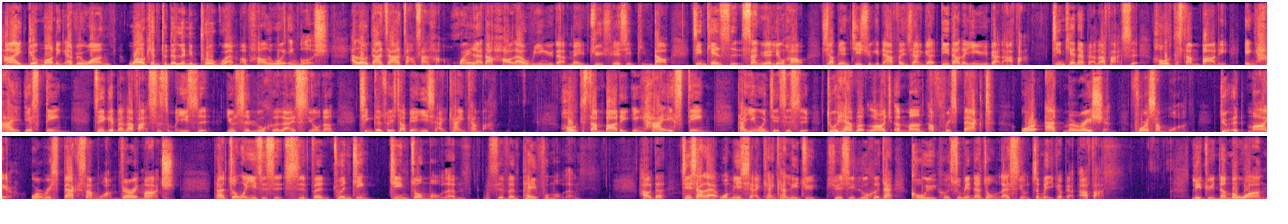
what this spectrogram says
Hi, good morning, everyone. Welcome to the learning program of Hollywood English. Hello，大家早上好，欢迎来到好莱坞英语的美剧学习频道。今天是三月六号，小编继续给大家分享一个地道的英语表达法。今天的表达法是 hold somebody in high esteem。这个表达法是什么意思？又是如何来使用呢？请跟随小编一起来看一看吧。Hold somebody in high esteem，它英文解释是 to have a large amount of respect or admiration for someone, to admire or respect someone very much。它的中文意思是十分尊敬、敬重某人，十分佩服某人。好的，接下来我们一起来看一看例句，学习如何在口语和书面当中来使用这么一个表达法。例句 Number one,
